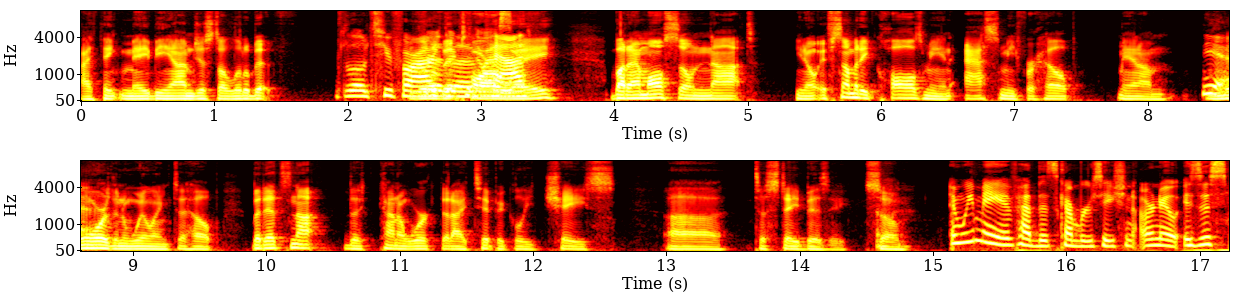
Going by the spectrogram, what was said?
I think maybe I'm just a little bit a little too far little of bit the far path. away. But I'm also not, you know, if somebody calls me and asks me for help, man, I'm Yeah. more than willing to help. But it's not the kind of work that I typically chase uh, to stay busy. So. Okay. And we may have had this conversation. I don't know. Is this?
